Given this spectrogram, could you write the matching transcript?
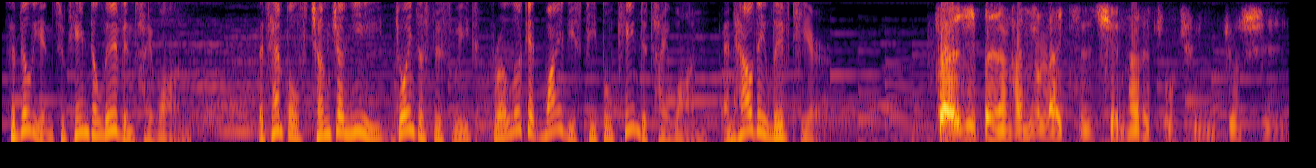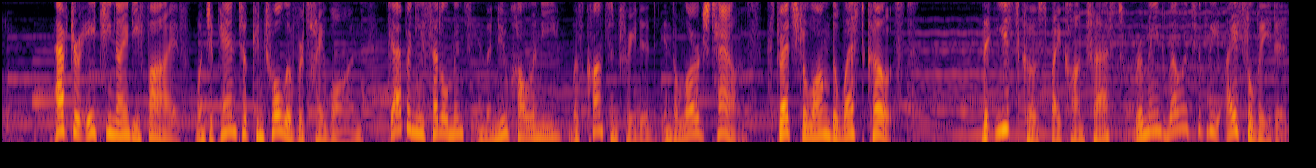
civilians who came to live in Taiwan the temple's Cheng Zhengyi joins us this week for a look at why these people came to Taiwan and how they lived here. After 1895, when Japan took control over Taiwan, Japanese settlement in the new colony was concentrated in the large towns stretched along the west coast. The east coast, by contrast, remained relatively isolated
